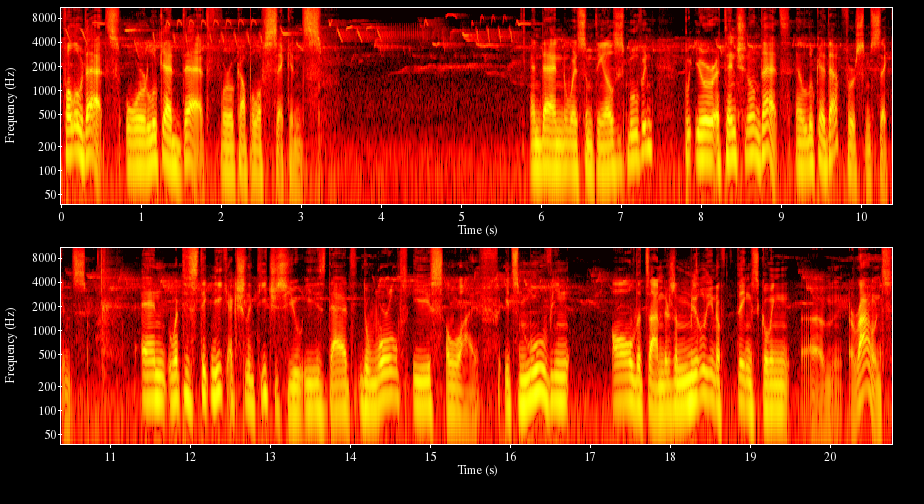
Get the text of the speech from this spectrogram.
follow that or look at that for a couple of seconds. And then when something else is moving, put your attention on that and look at that for some seconds. And what this technique actually teaches you is that the world is alive. It's moving all the time. There's a million of things going um, around,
